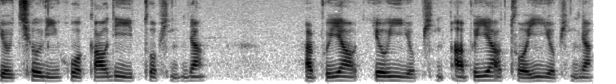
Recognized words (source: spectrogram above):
有丘陵或高地做屏障，而不要右翼有屏，而不要左翼有屏障。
